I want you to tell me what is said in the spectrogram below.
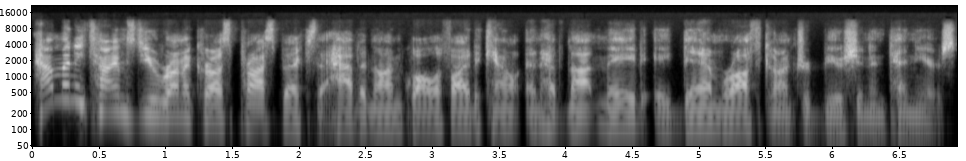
how many times do you run across prospects that have a non qualified account and have not made a damn Roth contribution in 10 years?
